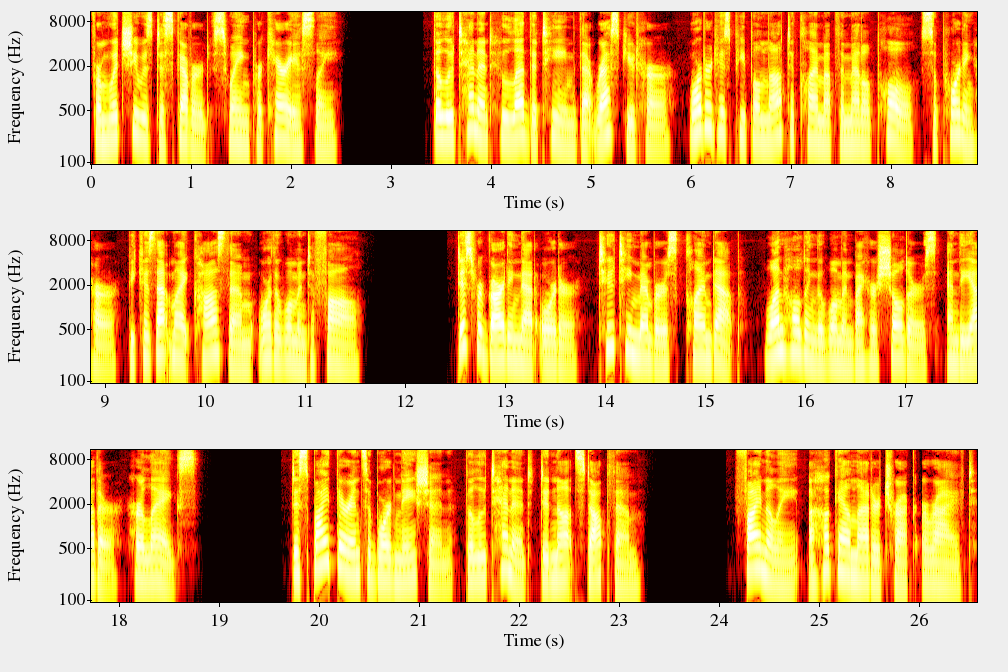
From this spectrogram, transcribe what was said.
from which she was discovered swaying precariously. The lieutenant who led the team that rescued her ordered his people not to climb up the metal pole supporting her because that might cause them or the woman to fall. Disregarding that order, two team members climbed up, one holding the woman by her shoulders and the other, her legs. Despite their insubordination, the lieutenant did not stop them. Finally, a hook and ladder truck arrived.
